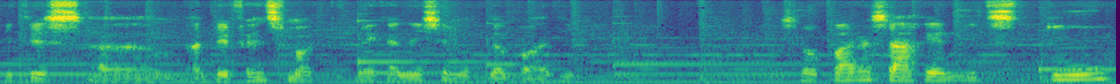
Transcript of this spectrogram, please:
It is um, a defense mechanism of the body. So para sa akin, it's too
